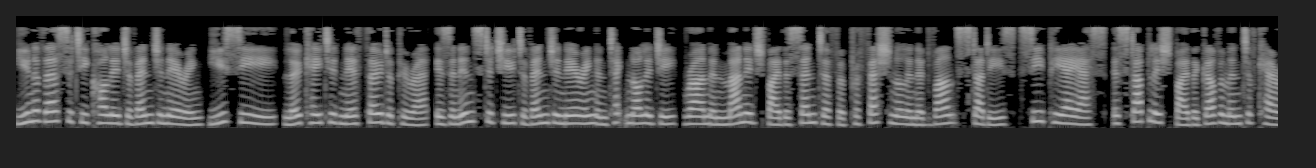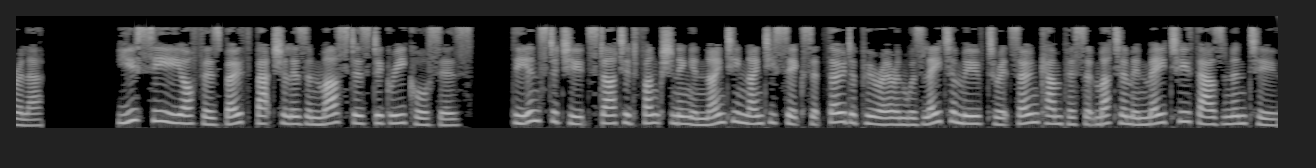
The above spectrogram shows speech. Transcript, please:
University College of Engineering UCE, located near Thodupuzha, is an institute of engineering and technology, run and managed by the Centre for Professional and Advanced Studies CPAS, established by the Government of Kerala. UCE offers both bachelor's and master's degree courses. The institute started functioning in 1996 at Thodupuzha and was later moved to its own campus at Muttam in May 2002.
